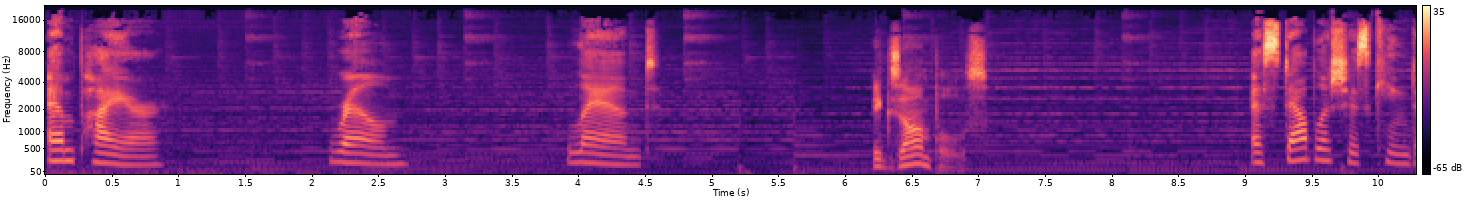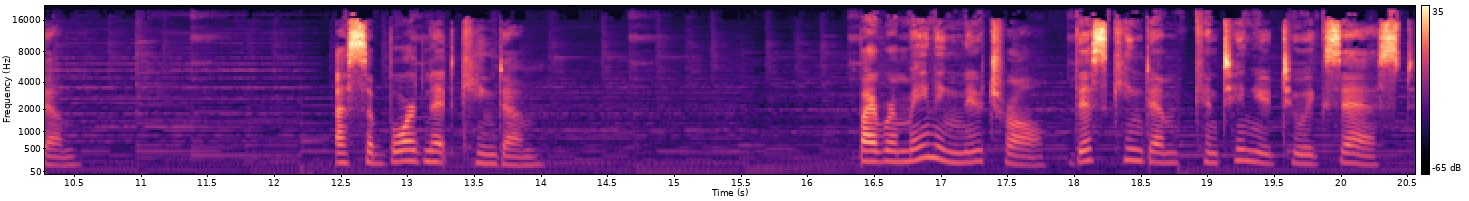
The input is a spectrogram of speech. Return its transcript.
Empire Realm Land Examples Establish his kingdom. A subordinate kingdom. By remaining neutral, this kingdom continued to exist.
